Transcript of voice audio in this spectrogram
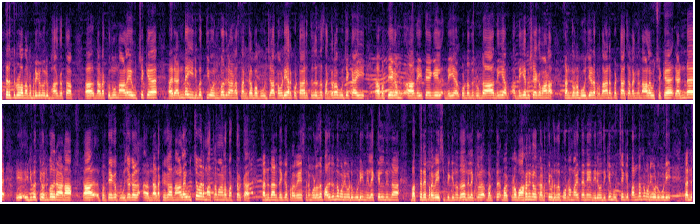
അത്തരത്തിലുള്ള നടപടികൾ ഒരു ഭാഗത്ത് നടക്കുന്നു. നാളെ ഉച്ചയ്ക്ക് രണ്ട് ഇരുപത്തി ഒൻപതിനാണ് സംക്രമ പൂജ കവടിയാർ കൊട്ടാരത്തിൽ നിന്ന് സംക്രമ പൂജയ്ക്കായി പ്രത്യേകം നെയ്ത്തേങ്ങയിൽ നെയ്യ് കൊണ്ടുവന്നിട്ടുണ്ട്. ആ നെയ്യ നെയ്യഭിഷേകമാണ് സംഘപ്രപൂജയുടെ പ്രധാനപ്പെട്ട ചടങ്ങ്. നാളെ ഉച്ചയ്ക്ക് രണ്ട് ഇരുപത്തി ഒൻപതിനാണ് പ്രത്യേക പൂജകൾ നടക്കുക. നാളെ ഉച്ചവരെ മാത്രമാണ് ഭക്തർക്ക് സന്നിധാനത്തേക്ക് പ്രവേശനമുള്ളത്. പതിനൊന്ന് മണിയോടുകൂടി നിലയ്ക്കിൽ നിന്ന് ഭക്തരെ പ്രവേശിപ്പിക്കുന്നത്. നിലയ്ക്കൽ ഭക്ത ഭക്തരുടെ വാഹനങ്ങൾ കടത്തിവിടുന്നത് പൂർണമായി തന്നെ നിരോധിക്കും. ഉച്ചയ്ക്ക് പന്ത്രണ്ട് മണിയോടുകൂടി സന്നിധാനത്തേക്ക്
